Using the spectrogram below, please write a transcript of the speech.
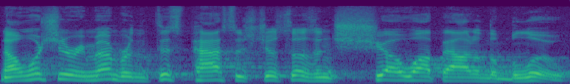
Now, I want you to remember that this passage just doesn't show up out of the blue.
